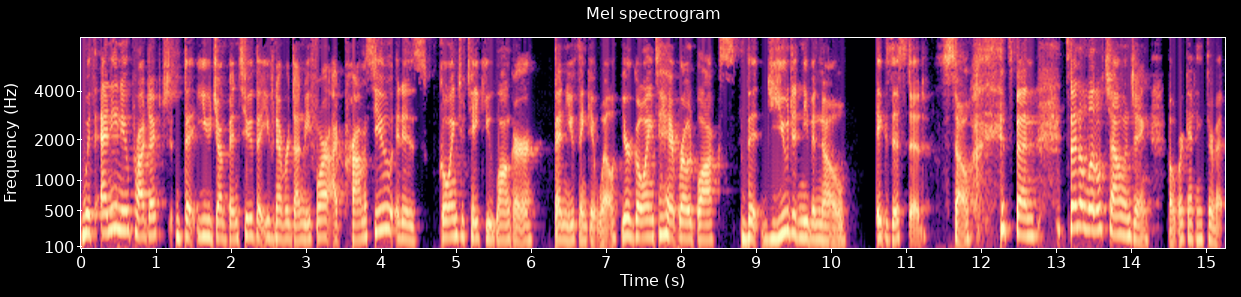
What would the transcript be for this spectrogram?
with any new project that you jump into that you've never done before, I promise you it is going to take you longer than you think it will. You're going to hit roadblocks that you didn't even know existed. So it's been it's been a little challenging, but we're getting through it.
